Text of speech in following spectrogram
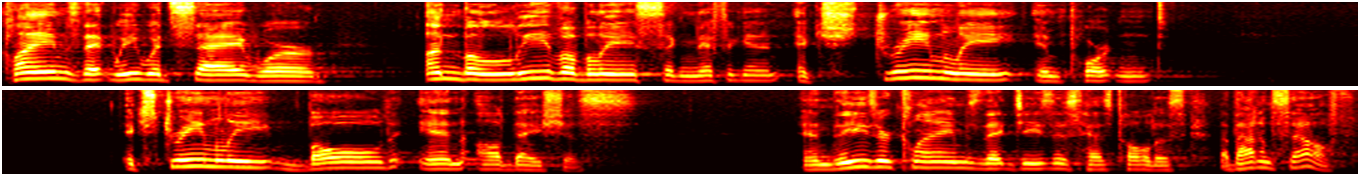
Claims that we would say were unbelievably significant, extremely important, extremely bold, and audacious. And these are claims that Jesus has told us about himself.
